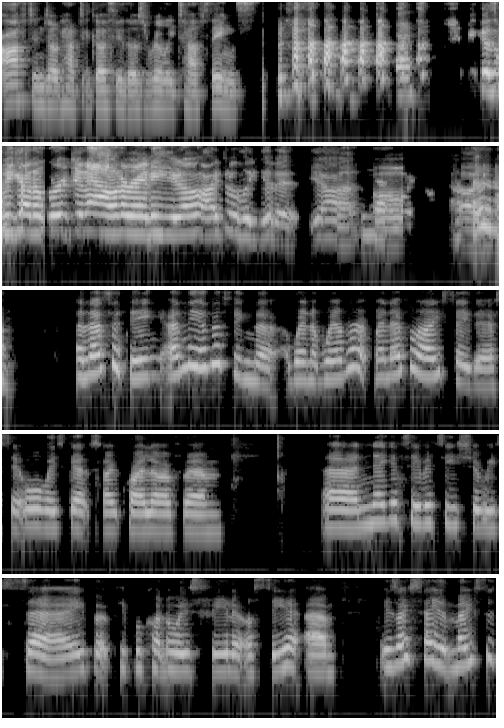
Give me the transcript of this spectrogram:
often don't have to go through those really tough things because we got to work it out already. You know, I totally get it. Yeah. yeah. Oh and that's the thing. And the other thing that when whenever whenever I say this, it always gets like quite a lot of um uh negativity, should we say, but people can't always feel it or see it. Um is I say that most of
